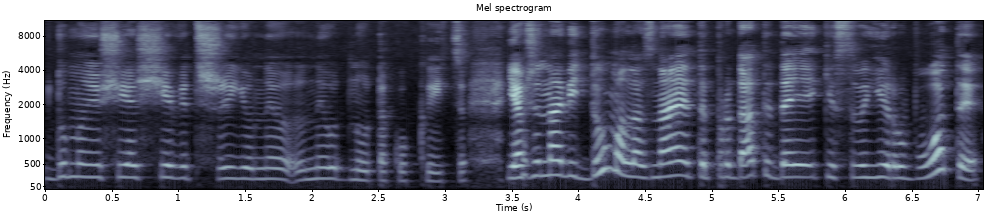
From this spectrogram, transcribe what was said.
думаю, що я ще відшию не, не одну таку кицю. Я вже навіть думала, знаєте, продати деякі свої роботи.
